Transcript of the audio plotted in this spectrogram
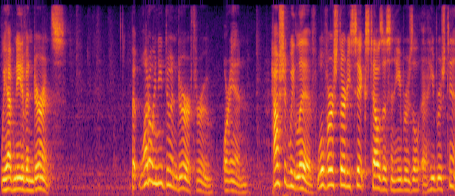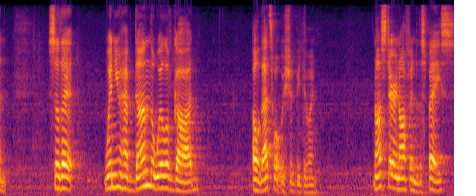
We have need of endurance. But what do we need to endure through or in? How should we live? Well, verse 36 tells us in Hebrews, uh, Hebrews 10 so that when you have done the will of God, oh, that's what we should be doing. Not staring off into the space,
